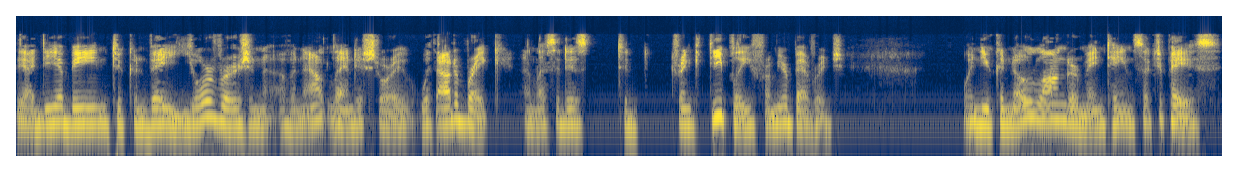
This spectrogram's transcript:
the idea being to convey your version of an outlandish story without a break, unless it is to drink deeply from your beverage. When you can no longer maintain such a pace,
